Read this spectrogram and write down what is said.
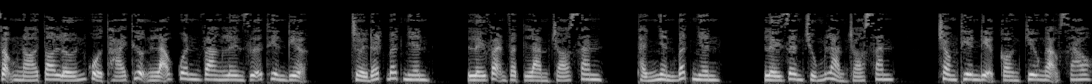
Giọng nói to lớn của Thái Thượng Lão Quân vang lên giữa thiên địa. Trời đất bất nhân, lấy vạn vật làm chó săn, thánh nhân bất nhân, lấy dân chúng làm chó săn. Trong thiên địa còn kiêu ngạo sao?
